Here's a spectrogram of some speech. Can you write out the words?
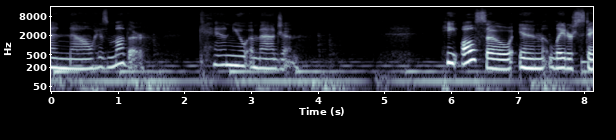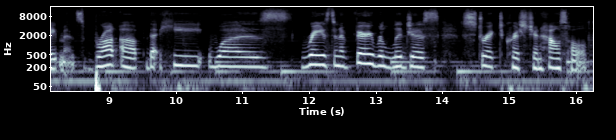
and now his mother. Can you imagine? He also, in later statements, brought up that he was raised in a very religious, strict Christian household.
